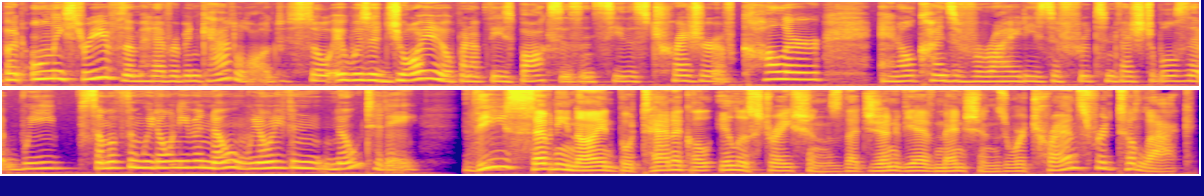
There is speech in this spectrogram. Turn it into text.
but only three of them had ever been cataloged. So it was a joy to open up these boxes and see this treasure of color and all kinds of varieties of fruits and vegetables that we, some of them we don't even know, we don't even know today. These 79 botanical illustrations that Geneviève mentions were transferred to LAC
